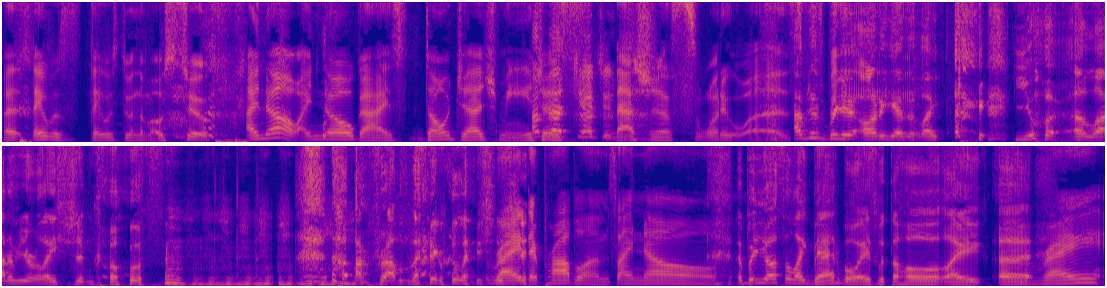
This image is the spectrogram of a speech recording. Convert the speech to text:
But they was they was doing the most too. I know, I know, guys. Don't judge me. I'm not just judging. that's just what it was. I'm just bringing it all together. Like your a lot of your relationship goals are problematic relationships, right, their problems. I know. But you also like bad boys with the whole like uh Right.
